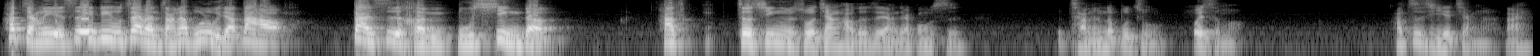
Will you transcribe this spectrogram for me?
他讲的也是 A B 股再版涨价幅度比较大哦，但是很不幸的，他这新闻所讲好的这两家公司产能都不足，为什么？他自己也讲了，来，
